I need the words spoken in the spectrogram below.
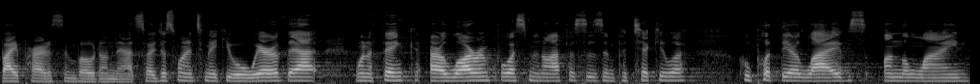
bipartisan vote on that. So I just wanted to make you aware of that. I want to thank our law enforcement officers in particular who put their lives on the line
